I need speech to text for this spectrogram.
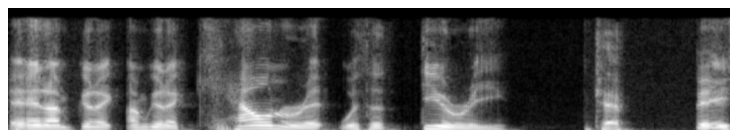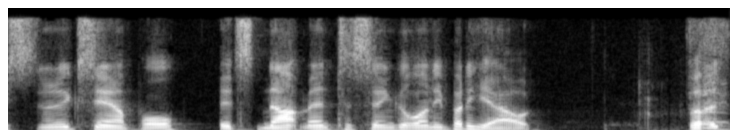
and I'm gonna I'm gonna counter it with a theory okay. based on an example. It's not meant to single anybody out, but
